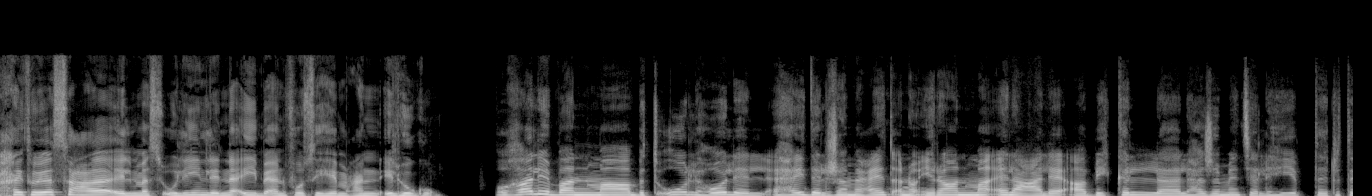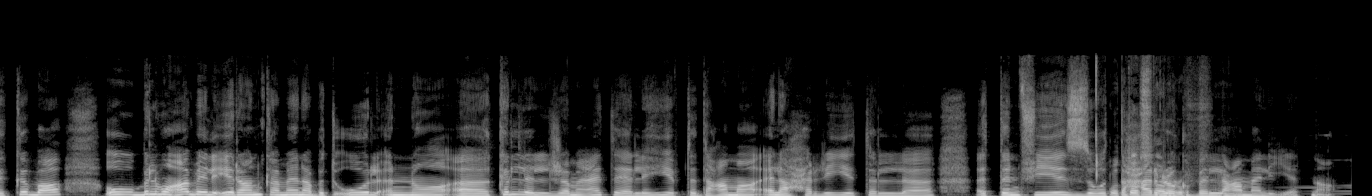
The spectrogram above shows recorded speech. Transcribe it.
حيث يسعى المسؤولين للنأي بأنفسهم عن الهجوم. وغالبا ما بتقول هول هيدي الجماعات إنه إيران ما لها علاقة بكل الهجمات اللي هي بترتكبها. وبالمقابل إيران كمان بتقول إنه آه، كل الجماعات اللي هي بتدعمها لها حرية التنفيذ والتحرك بالعمليات نعم.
